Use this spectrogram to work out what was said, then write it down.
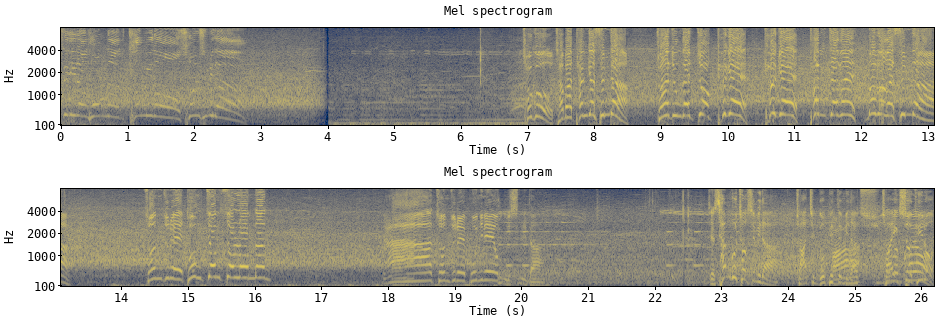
스리런 홈런 강민호 선수입니다. 초구 잡아 당겼습니다. 좌중간 쪽 크게 크게 탐장을 넘어갔습니다. 전준의 동점 솔로 홈런. 야 전준의 본인의 있습니다. 이제 3구 쳤습니다. 좌측 높이 아, 뜹니다. 진짜 좌익수. 뒤로,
